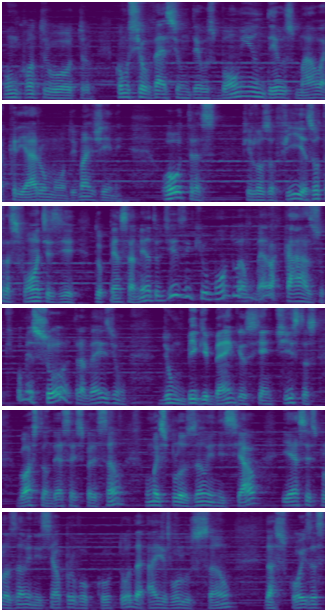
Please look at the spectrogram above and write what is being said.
um contra o outro, como se houvesse um Deus bom e um Deus mau a criar o mundo. Imagine. Outras filosofias, outras fontes de, do pensamento dizem que o mundo é um mero acaso, que começou através de um de um Big Bang, os cientistas gostam dessa expressão, uma explosão inicial, e essa explosão inicial provocou toda a evolução das coisas.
